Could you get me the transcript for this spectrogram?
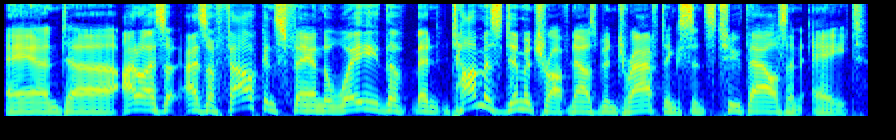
and uh, I don't as a, as a Falcons fan, the way the and Thomas Dimitroff now has been drafting since 2008.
